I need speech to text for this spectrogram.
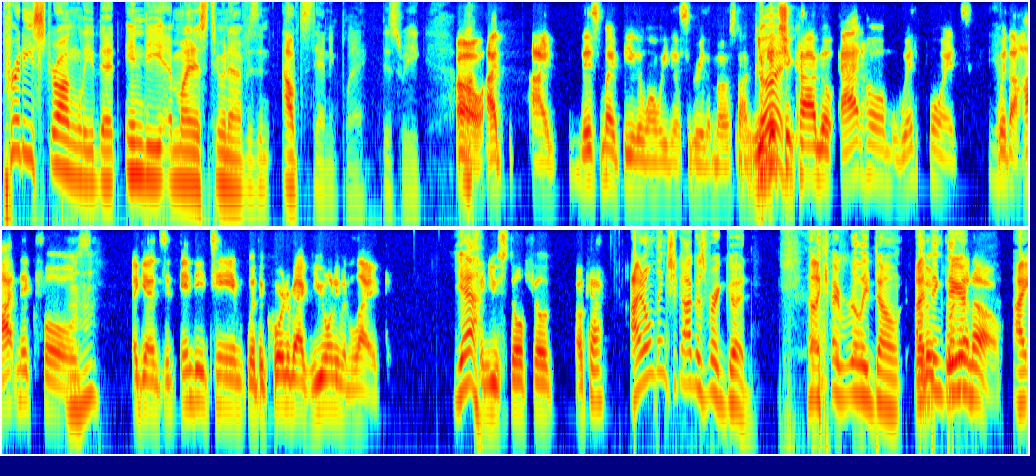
pretty strongly that Indy at minus two and a half is an outstanding play this week. Oh, I, I, this might be the one we disagree the most on. You Good. get Chicago at home with points Yeah. with a hot Nick Foles Mhm. Against an Indy team with a quarterback you don't even like, Yeah, and you still feel okay. I don't think Chicago's very good. like I really don't. Well, I think three they and oh. zero.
